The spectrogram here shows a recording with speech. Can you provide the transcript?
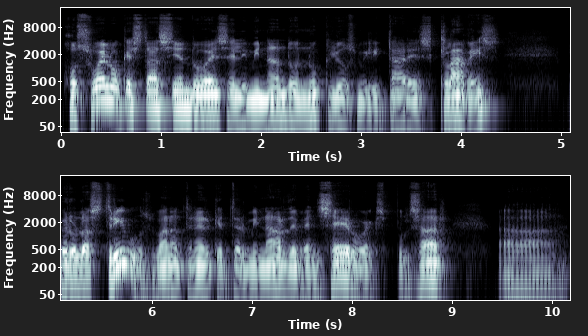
Josué lo que está haciendo es eliminando núcleos militares claves, pero las tribus van a tener que terminar de vencer o expulsar a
